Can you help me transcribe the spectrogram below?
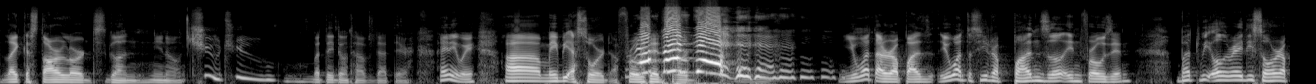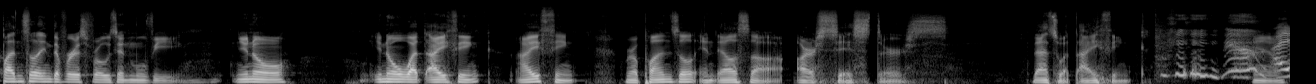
like a Star Lord's gun, you know, choo choo. But they don't have that there. Anyway, uh, maybe a sword, a frozen sword. You want a Rapunzel? You want to see Rapunzel in Frozen? But we already saw Rapunzel in the first Frozen movie. You know, you know what I think? I think Rapunzel and Elsa are sisters. That's what I think. Yeah. I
